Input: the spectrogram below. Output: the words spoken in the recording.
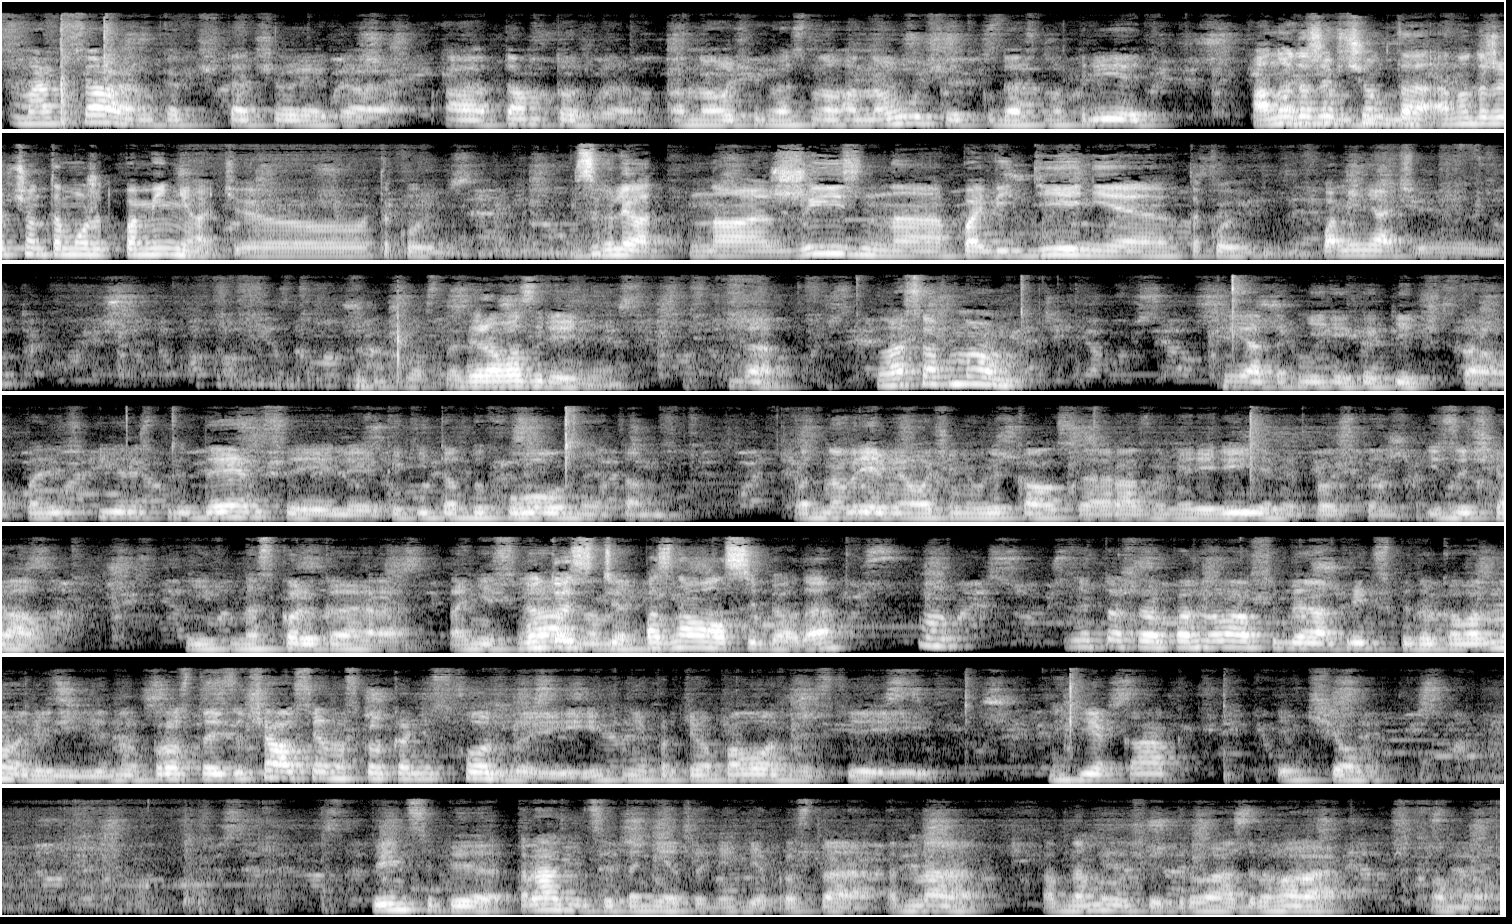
Марк Салом, как читать человека, а там тоже, оно очень вас много научит, куда смотреть. Оно даже в чем-то, оно даже в чем-то может поменять э, такой взгляд на жизнь, на поведение, такой поменять э, мировоззрение. Да. Ну, в основном, я-то книги какие читал, по юрис- юриспруденции или какие-то духовные, там, в одно время очень увлекался разными религиями, просто изучал их, насколько они связаны. Ну, то есть познавал себя, да? Ну, не то, что познавал себя, в принципе, только в одной религии, ну, просто изучал все, насколько они схожи, и их противоположности, и где, как, и в чем. В принципе, разницы-то нету нигде, просто одна одному учит, другая другая,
